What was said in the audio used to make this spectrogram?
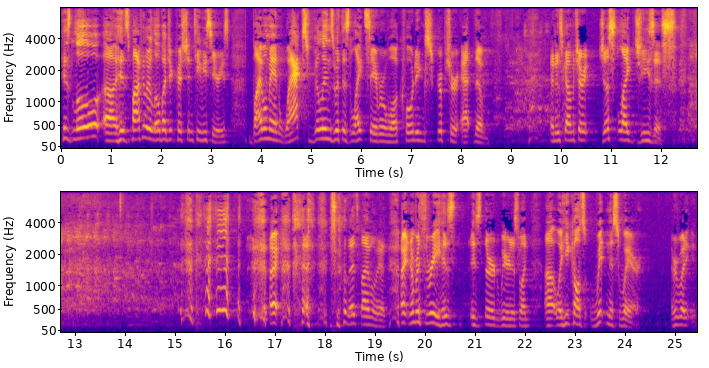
His low, uh, his popular low-budget Christian TV series Bible man whacks villains with his lightsaber while quoting scripture at them. And his commentary, just like Jesus. All right, so that's Bible man. All right, number three, his his third weirdest one, uh, what he calls witness wear. Everybody,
